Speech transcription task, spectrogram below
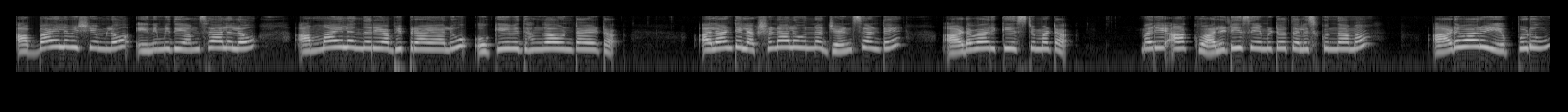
అబ్బాయిల విషయంలో ఎనిమిది అంశాలలో అమ్మాయిలందరి అభిప్రాయాలు ఒకే విధంగా ఉంటాయట. అలాంటి లక్షణాలు ఉన్న జెంట్స్ అంటే ఆడవారికి ఇష్టమట. మరి ఆ క్వాలిటీస్ ఏమిటో తెలుసుకుందామా? ఆడవారు ఎప్పుడూ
